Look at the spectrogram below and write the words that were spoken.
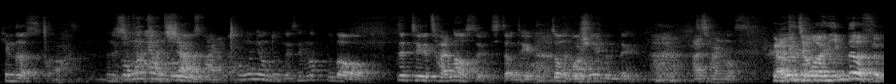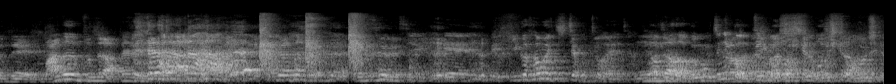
힘들었을 것 같아. 근데 진짜 같이 하면서 형도. 성훈이 형도 근데 생각보다 근데 되게 잘 나왔어요 진짜 되게 걱정 많이 했는데 아, 잘 나왔어 나도 저건 힘들었어 근데 많은 분들 앞에서 이게 이거 하면 진짜 걱정 많이 했잖아. 맞아. 생각보다 너무 그니까, 잘하고 그니까. 멋있게 멋있게 멋있게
